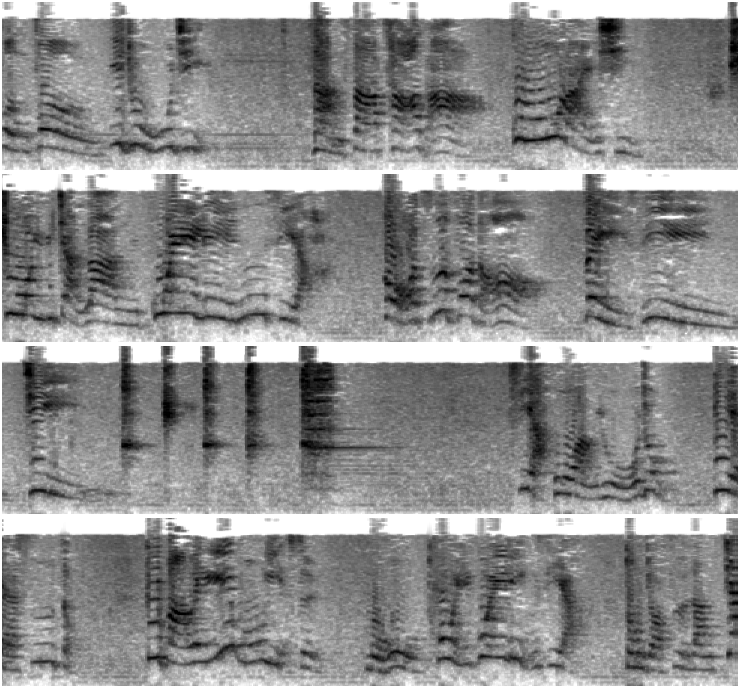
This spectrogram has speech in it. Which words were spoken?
风风一竹节，长沙茶茶古来稀。雪雨江南归林下，各自佛道费心机。下光月中别思走，对方雷部也是，莫退归林下。东家夫人将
